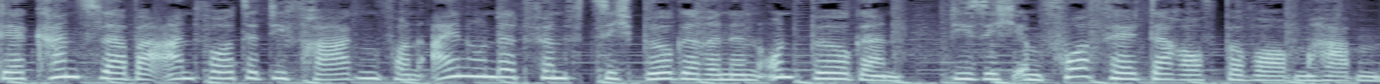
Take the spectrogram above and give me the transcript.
Der Kanzler beantwortet die Fragen von 150 Bürgerinnen und Bürgern, die sich im Vorfeld darauf beworben haben.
